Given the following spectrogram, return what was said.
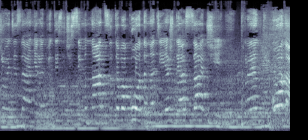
лучшего дизайнера 2017 года Надежды Асачи, бренд Она.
